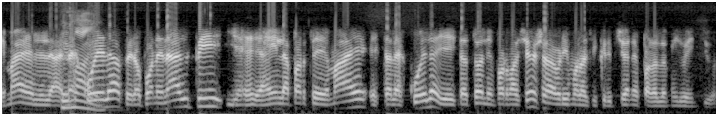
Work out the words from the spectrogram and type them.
Eh, EMAE es la, la, escuela, pero ponen Alpi y ahí en la parte de EMAE está la escuela y ahí está toda la información. Ya abrimos las inscripciones para el 2021.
